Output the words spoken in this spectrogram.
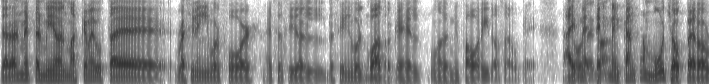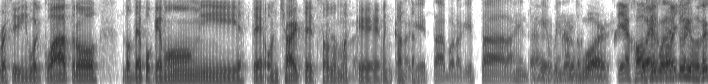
realmente el mío, el más que me gusta es Resident Evil 4. Ese ha sido el Resident Evil 4, que es el, uno de mis favoritos. O me, encantan mucho, pero Resident Evil 4, los de Pokémon y este Uncharted son los más que me encantan. Por aquí está, por aquí está la gente aquí opinando. Oye, joven, José, ¿cuál es el tuyo? José,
